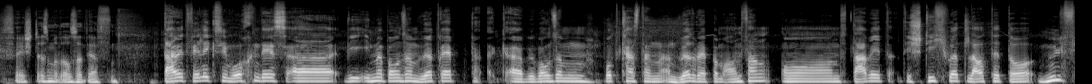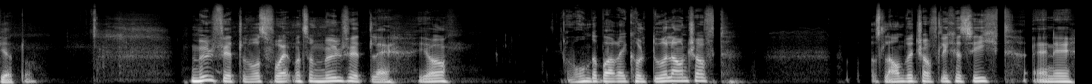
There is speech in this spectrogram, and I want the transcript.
fest, dass wir da sein dürfen. David, Felix, wir machen das äh, wie immer bei unserem Wordrap, äh, bei unserem Podcast ein, ein Wordrap am Anfang. Und David, das Stichwort lautet da Müllviertel. Müllviertel, was fällt mir zum Müllviertel? Ja, wunderbare Kulturlandschaft. Aus landwirtschaftlicher Sicht eine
